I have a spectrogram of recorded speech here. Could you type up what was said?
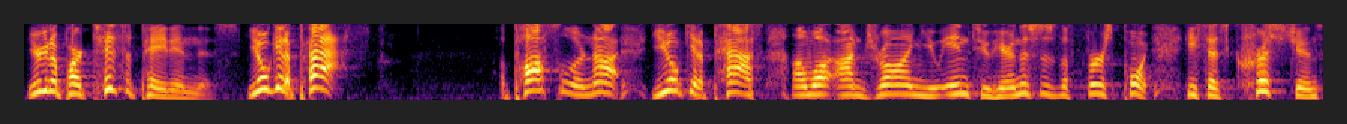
You're going to participate in this. You don't get a pass apostle or not, you don't get a pass on what I'm drawing you into here. And this is the first point. He says Christians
